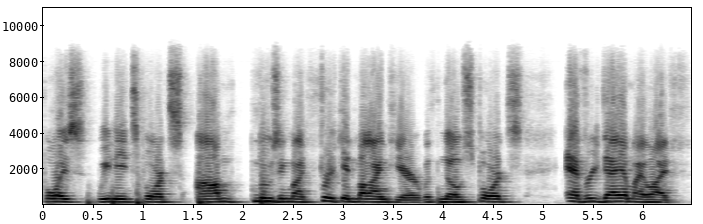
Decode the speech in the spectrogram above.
Boys, we need sports. I'm losing my freaking mind here with no sports every day of my life.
